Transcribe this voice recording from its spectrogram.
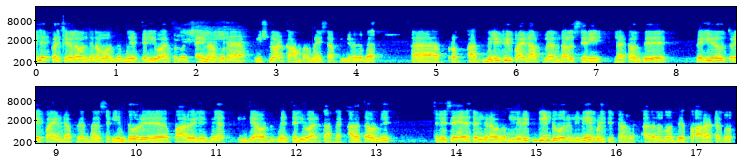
எல்லை பிரச்சனைகளை வந்து நம்ம வந்து மிக தெளிவா இருக்கணும். சைனா கூட இட்ஸ் நாட் காம்ப்ரமைஸ் அப்படிங்கறதுல மிலிட்டரி பாயிண்ட் ஆஃப்ல இருந்தாலும் சரி இல்லாட்டா வந்து வெளியுறவுத்துறை பாயிண்ட் ஆஃப்ல இருந்தாலும் சரி எந்த ஒரு பார்வையிலுமே இந்தியா வந்து தெளிவா இருக்காங்க. அதைத்தான் வந்து திரு சேகங்கிறவங்க மீண்டும் ஒரு நினைவுபடுத்திருக்காங்க அதை நம்ம வந்து பாராட்டணும்.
